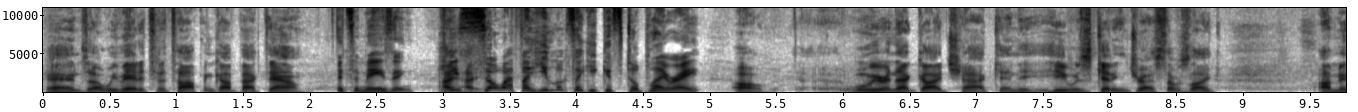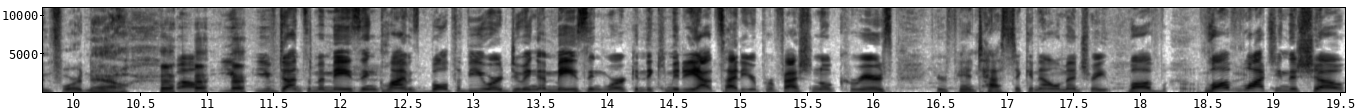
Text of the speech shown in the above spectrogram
And uh, we made it to the top and got back down. It's amazing. He's I, I, so athletic. He looks like he could still play, right? Oh, uh, when we were in that guide shack and he, he was getting dressed, I was like, I'm in for it now. well, you, have done some amazing climbs. Both of you are doing amazing work in the community outside of your professional careers. You're fantastic in elementary. Love, oh, love watching you. the show.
